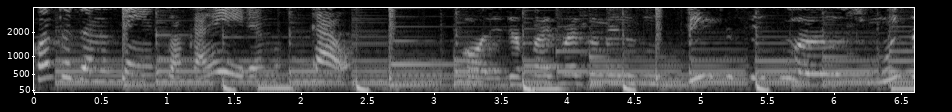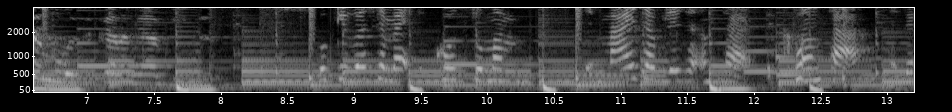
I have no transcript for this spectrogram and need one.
Quantos anos tem a sua carreira musical? Olha, já faz mais ou menos uns 25 anos de muita música na minha vida. O que você costuma mais apresentar, cantar? Mas é...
